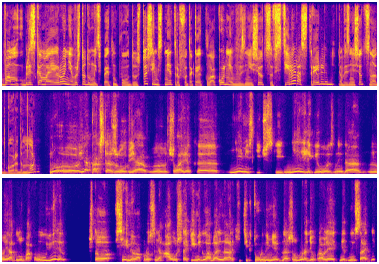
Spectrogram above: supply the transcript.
вам близка моя ирония? Вы что думаете по этому поводу? 170 метров вот такая колокольня вознесется в стиле Растрелли, вознесется над городом. Норм? Ну, э, я так скажу, я э, человек э, не мистический, не религиозный, да, но я глубоко уверен, что всеми вопросами, а уж такими глобально архитектурными, в нашем городе управляет медный всадник.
